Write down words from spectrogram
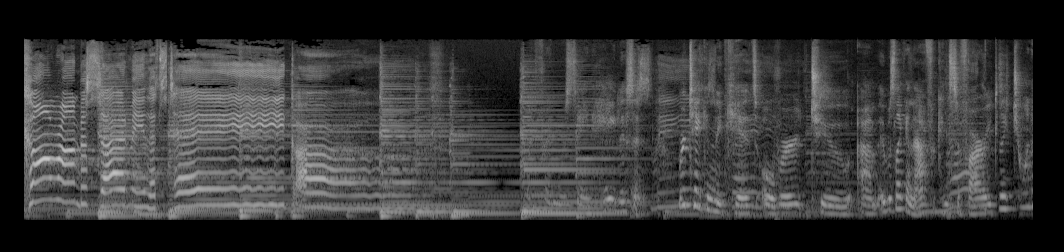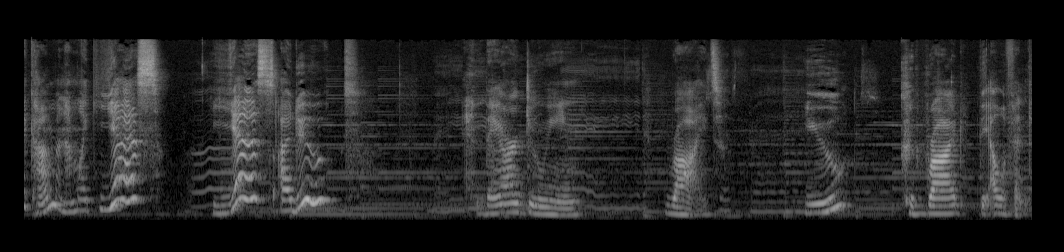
Come run beside me, let's take off. My friend was saying, hey, listen, we're taking the kids over to, um, it was like an African safari. She's like, do you want to come? And I'm like, yes, yes, I do. And they are doing rides. You could ride the elephant.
